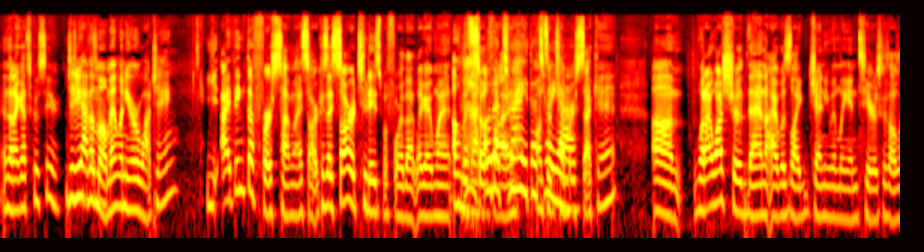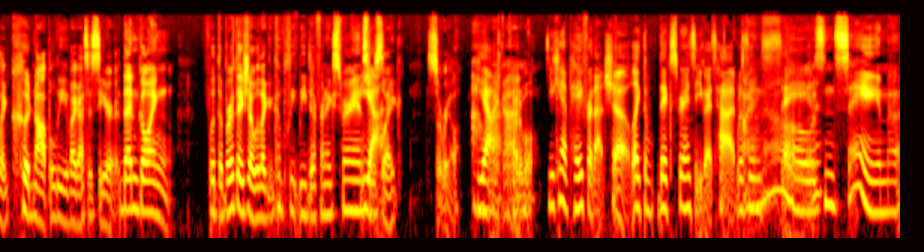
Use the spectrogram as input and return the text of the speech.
And then I got to go see her. Did you have a moment when you were watching? Yeah, I think the first time I saw her, because I saw her two days before that. Like I went Oh my God. SoFi Oh, that's right, that's on right, September yeah. second. Um, when I watched her, then I was like genuinely in tears because I was like, could not believe I got to see her. Then going with the birthday show with like a completely different experience Yeah. was like surreal. Oh yeah. my God. Incredible. You can't pay for that show. Like the, the experience that you guys had was insane. Oh, it was insane.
